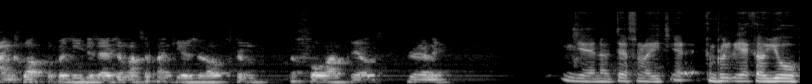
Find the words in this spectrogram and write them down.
and Klopp because he deserves a massive thank you as well from the full Anfield, really. Yeah, no, definitely. Completely echo your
